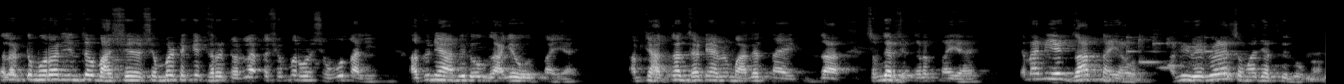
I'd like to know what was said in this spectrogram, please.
मला वाटतं मोरारजींचं भाष्य शंभर टक्के खरं ठरलं. आता शंभर वर्ष होत आली. अजूनही आम्ही लोक जागे होत नाही आहे. आमच्या हक्कांसाठी आम्ही मागत नाही. जा संघर्ष करत नाही आहे. कारण आम्ही एक जात नाही आहोत. आम्ही वेगवेगळ्या समाजातले लोक आहोत.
